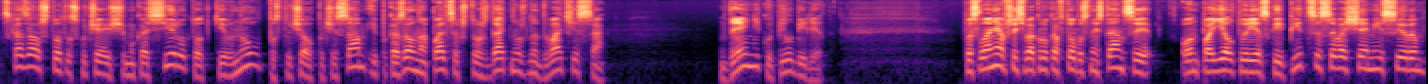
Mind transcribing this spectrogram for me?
Сказал что-то скучающему кассиру, тот кивнул, постучал по часам и показал на пальцах, что ждать нужно два часа. Дэнни купил билет. Послонявшись вокруг автобусной станции, он поел турецкой пиццы с овощами и сыром,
